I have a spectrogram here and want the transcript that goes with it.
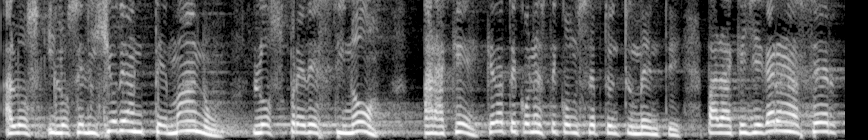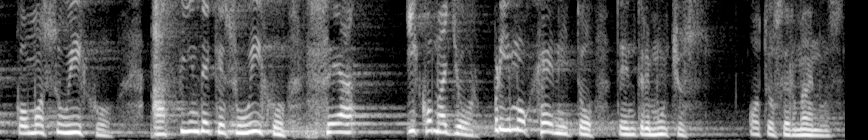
a los y los eligió de antemano, los predestinó. ¿Para qué? Quédate con este concepto en tu mente. Para que llegaran a ser como su hijo, a fin de que su hijo sea hijo mayor, primogénito de entre muchos otros hermanos.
